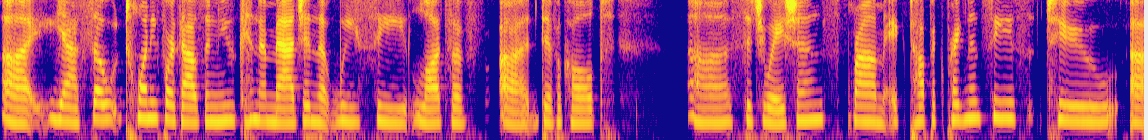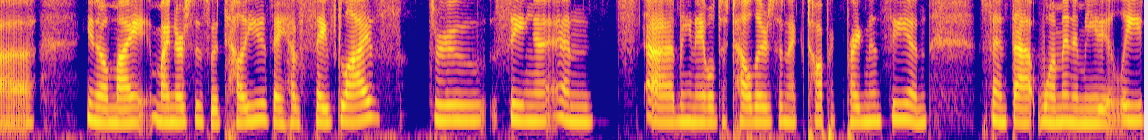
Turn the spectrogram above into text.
Uh, yeah, so 24,000, you can imagine that we see lots of uh, difficult uh, situations from ectopic pregnancies to, uh, you know, my, my nurses would tell you they have saved lives through seeing and uh, being able to tell there's an ectopic pregnancy and sent that woman immediately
